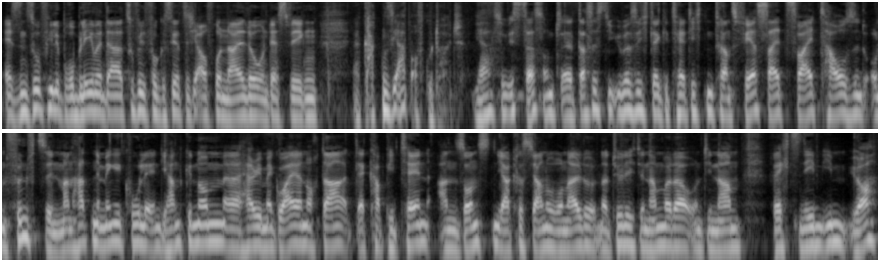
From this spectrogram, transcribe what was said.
Es sind so viele Probleme da, zu viel fokussiert sich auf Ronaldo und deswegen äh, kacken sie ab auf gut Deutsch. Ja, so ist das. Und äh, das ist die Übersicht der getätigten Transfers seit 2015. Man hat eine Menge Kohle in die Hand genommen. Äh, Harry Maguire noch da, der Kapitän. Ansonsten, ja, Cristiano Ronaldo natürlich, den haben wir da. Und die Namen rechts neben ihm, ja,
